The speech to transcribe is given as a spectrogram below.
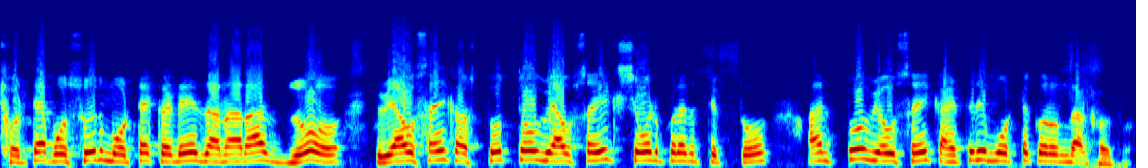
छोट्यापासून मोठ्याकडे जाणारा जो व्यावसायिक असतो तो व्यावसायिक शेवटपर्यंत टिकतो आणि तो व्यावसायिक काहीतरी मोठं करून दाखवतो.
